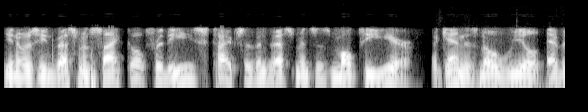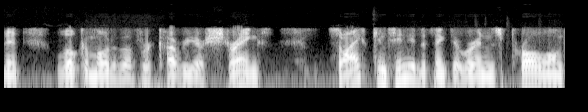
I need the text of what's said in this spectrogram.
you know, as the investment cycle for these types of investments is multi-year. Again, there's no real evident locomotive of recovery or strength. So I continue to think that we're in this prolonged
